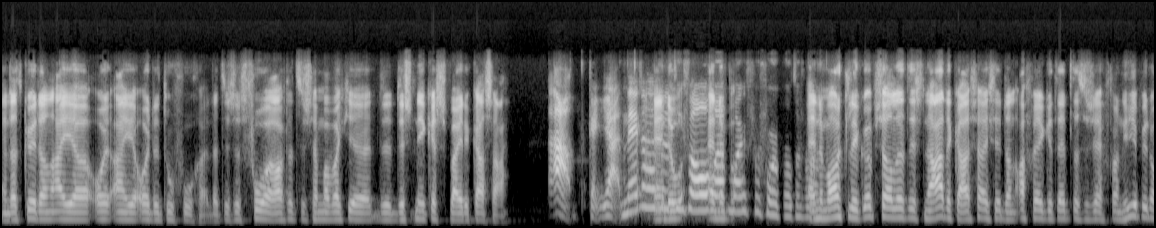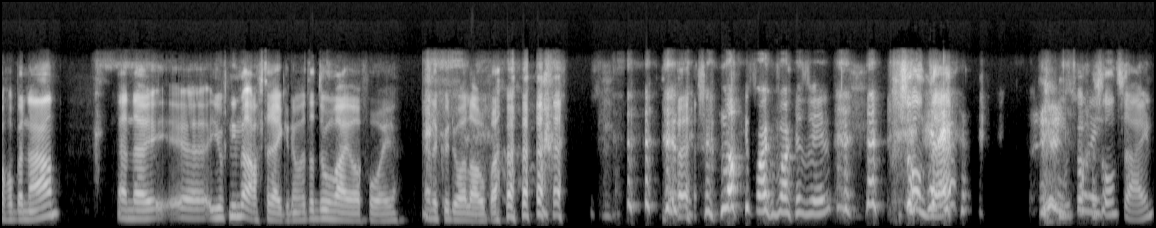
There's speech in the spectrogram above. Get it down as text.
En dat kun je dan aan je, aan je order toevoegen. Dat is dus vooraf, dat is zeg maar wat je, de, de Snickers bij de kassa. Ah, kijk, ja, nee, dan hebben we in de- ieder geval en de- mooi voor voorbeeld ervan. En de one-click upsell, dat is na de kassa. Als je dan afgerekend hebt, dat ze zeggen van hier heb je nog een banaan. En eh, eh, je hoeft niet meer af te rekenen, want dat doen wij wel voor je. En dan kun je doorlopen. mooi voorbeeld, Wim. gezond hè? Het moet wel gezond zijn.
